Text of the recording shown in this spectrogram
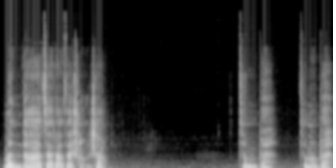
猛地栽倒在床上。怎么办？怎么办？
